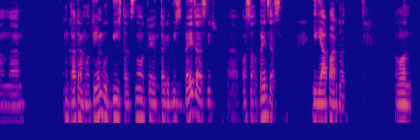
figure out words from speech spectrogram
un, un katrā no tiem būtu bijis tāds, no, ka tagad viss beidzās, ir pasaule beidzās, ir jāpārdod. Un,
